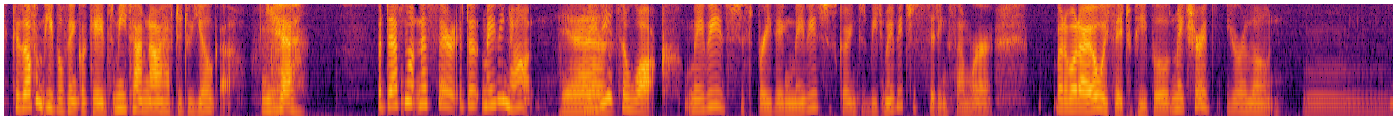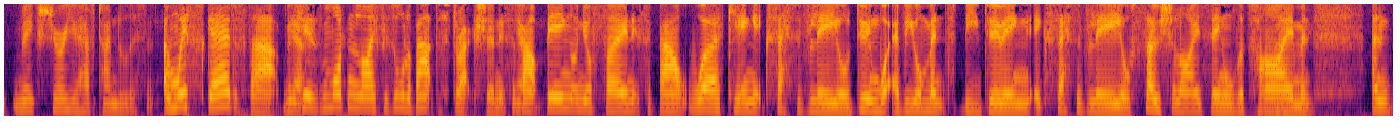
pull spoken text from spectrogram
because often people think okay it's me time now i have to do yoga. Yeah. but that's not does- maybe not. Yeah. maybe it's a walk. Maybe it's just breathing. Maybe it's just going to the beach. Maybe it's just sitting somewhere but what i always say to people make sure you're alone make sure you have time to listen And we're scared of that Yeah. because modern life is all about distraction. It's Yeah. about being on your phone. It's about working excessively or doing whatever you're meant to be doing excessively or socializing all the time. And and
